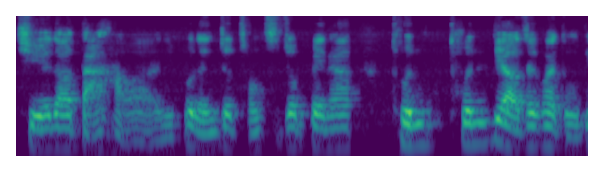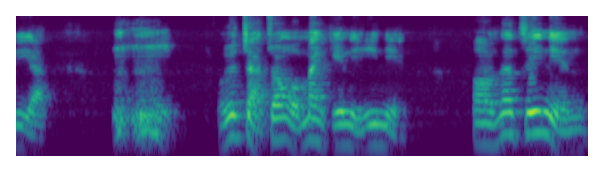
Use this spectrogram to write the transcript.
契约都要打好啊，你不能就从此就被他吞吞掉这块土地啊。我就假装我卖给你一年，哦，那这一年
